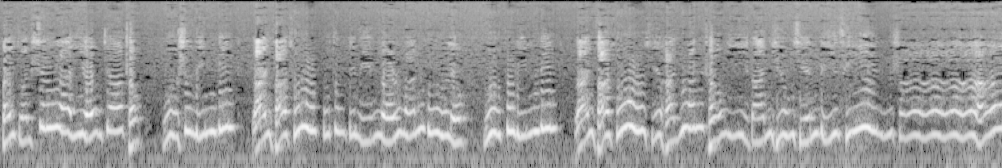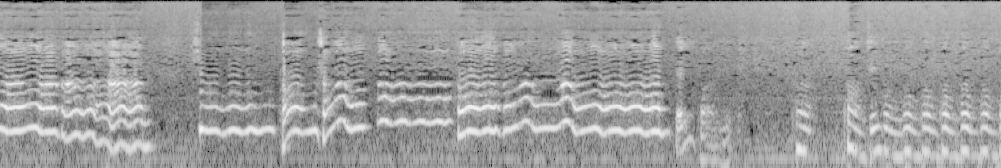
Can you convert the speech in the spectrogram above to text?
百转生来有家仇。若是领兵来发出，不中的命儿万古留；若不领兵来发出，血海冤仇一旦休，献帝青山，胸膛上。给快，快快先砰砰砰砰砰砰砰。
